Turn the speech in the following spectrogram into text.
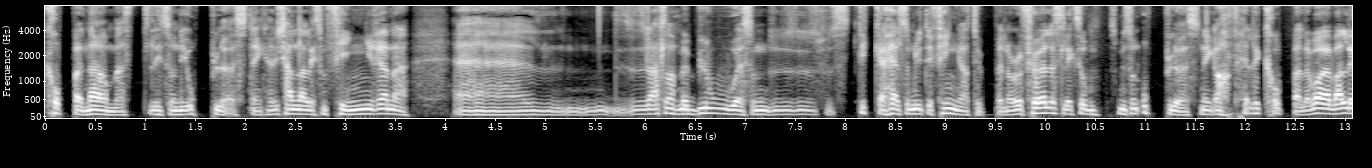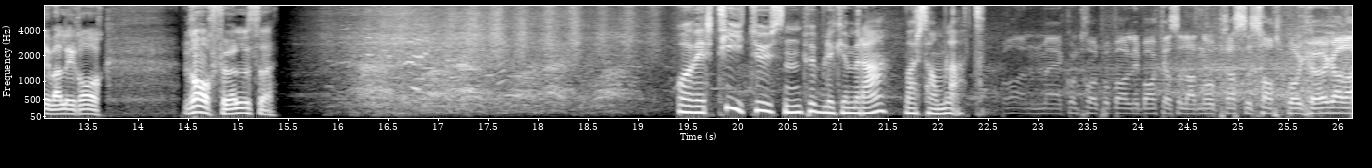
kroppen nærmest litt sånn i oppløsning. Jeg kjenner liksom fingrene eh, et eller annet med blodet som stikker helt sånn ut i fingertuppene, og det føles liksom som en sånn oppløsning av hele kroppen. Det var en veldig, veldig rar, rar følelse. Over 10 000 publikummere var samlet. Kontroll på ballen i bakerste ledd. Nå presser Sarpsborg høyere.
